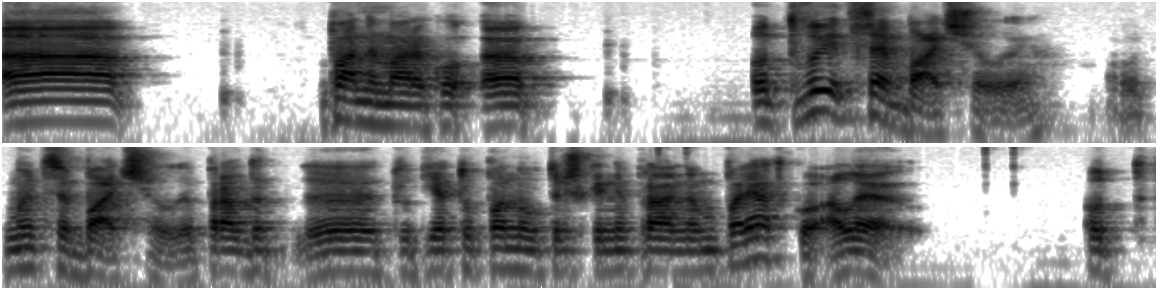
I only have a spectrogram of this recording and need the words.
А, пане Марику, а, от ви це бачили. От ми це бачили. Правда, е, тут я тупанув трішки неправильному порядку, але от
